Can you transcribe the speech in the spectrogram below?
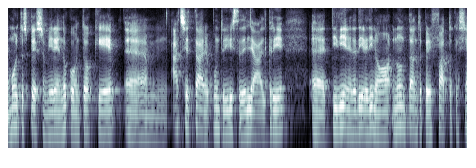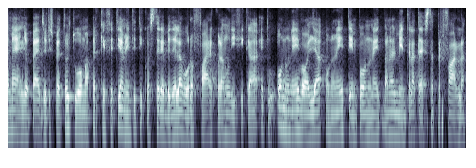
molto spesso mi rendo conto che ehm, accettare il punto di vista degli altri eh, ti viene da dire di no non tanto per il fatto che sia meglio o peggio rispetto al tuo, ma perché effettivamente ti costerebbe del lavoro fare quella modifica e tu o non hai voglia o non hai tempo o non hai banalmente la testa per farla,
